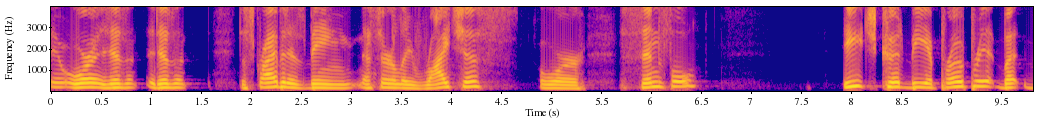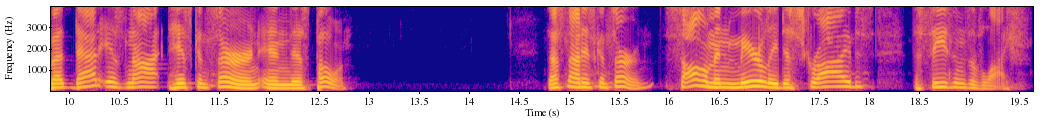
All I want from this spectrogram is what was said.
or it doesn't it doesn't describe it as being necessarily righteous or sinful. Each could be appropriate, but, but that is not his concern in this poem. That's not his concern. Solomon merely describes the seasons of life.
